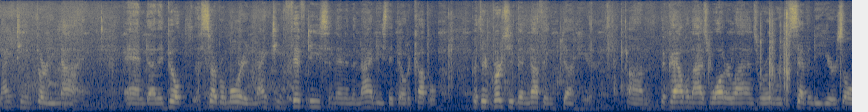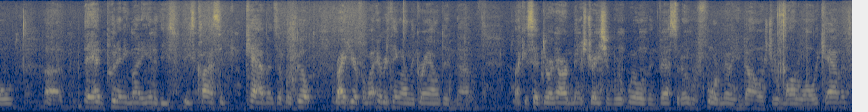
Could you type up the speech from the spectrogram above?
1939, and uh, they built several more in the 1950s, and then in the 90s they built a couple, but there'd virtually been nothing done here. Um, the galvanized water lines were over 70 years old. Uh, they hadn't put any money into these these classic cabins that were built right here from everything on the ground. And um, like I said, during our administration, we'll, we'll have invested over four million dollars to remodel all the cabins.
